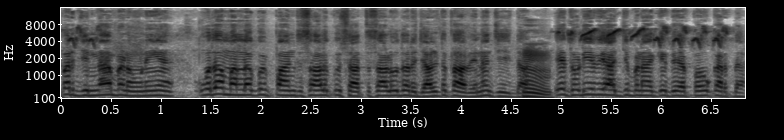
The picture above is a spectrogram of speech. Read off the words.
ਪਰ ਜਿੰਨਾ ਬਣਾਉਣੀ ਹੈ ਉਹਦਾ ਮੰਨ ਲਾ ਕੋਈ 5 ਸਾਲ ਕੋਈ 7 ਸਾਲ ਉਹਦਾ ਰਿਜ਼ਲਟ ਤਾਂ ਆਵੇ ਨਾ ਚੀਜ਼ ਦਾ। ਇਹ ਥੋੜੀ ਵੀ ਅੱਜ ਬਣਾ ਕੇ ਤੇ ਆਪਾਂ ਉਹ ਕਰਦਾ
